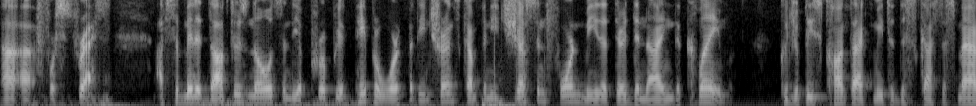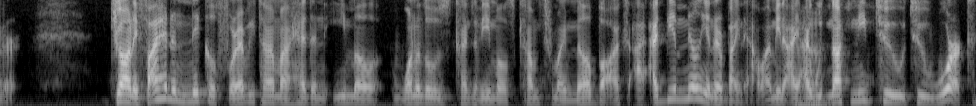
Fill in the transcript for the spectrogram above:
uh, for stress." I've submitted doctor's notes and the appropriate paperwork, but the insurance company just informed me that they're denying the claim. Could you please contact me to discuss this matter? John, if I had a nickel for every time I had an email, one of those kinds of emails come through my mailbox, I, would be a millionaire by now. I mean, I, I, would not need to to work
